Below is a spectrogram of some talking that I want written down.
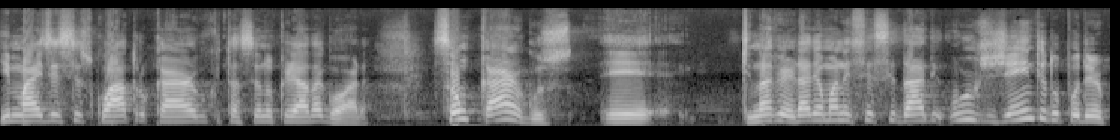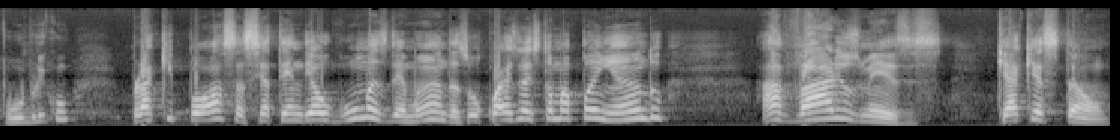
e mais esses quatro cargos que está sendo criado agora. São cargos é, que, na verdade, é uma necessidade urgente do poder público para que possa se atender algumas demandas, ou quais nós estamos apanhando há vários meses, que é a questão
